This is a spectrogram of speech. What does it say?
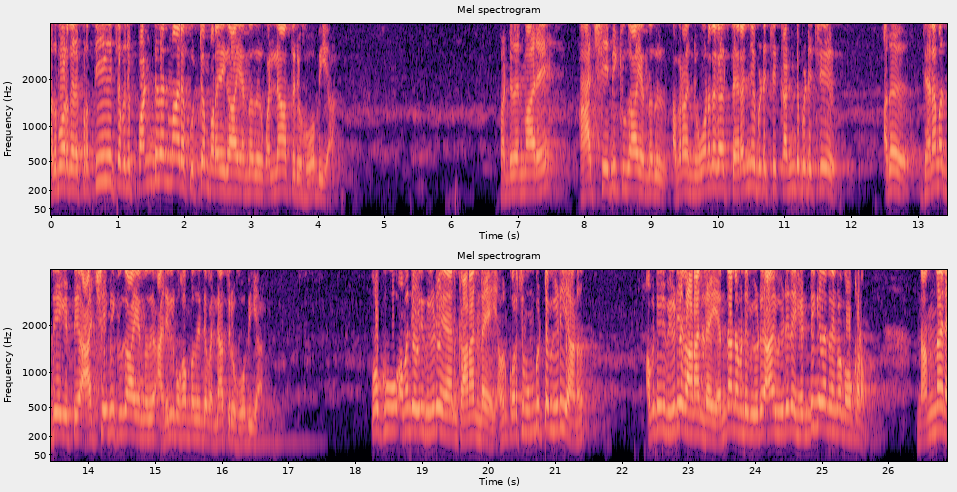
അതുപോലെ തന്നെ പ്രത്യേകിച്ച് അവന് പണ്ഡിതന്മാരെ കുറ്റം പറയുക എന്നത് വല്ലാത്തൊരു ഹോബിയാണ്. പണ്ഡിതന്മാരെ ആക്ഷേപിക്കുക എന്നത് അവരുടെ ന്യൂനതകൾ തെരഞ്ഞുപിടിച്ച് കണ്ടുപിടിച്ച് അത് ജനമധ്യേ ഇട്ട് ആക്ഷേപിക്കുക എന്നത് അനിൽ മുഹമ്മദിന്റെ വല്ലാത്തൊരു ഹോബിയാണ്. നോക്കൂ അവന്റെ ഒരു വീഡിയോ ഞാൻ കാണാനിടയായി. അവൻ കുറച്ച് മുമ്പിട്ട വീഡിയോ ആണ് അവന്റെ ഒരു വീഡിയോ കാണാനിടയായി. എന്താണ് അവന്റെ വീഡിയോ? ആ വീഡിയോയുടെ ഹെഡിങ് തന്നെ നിങ്ങൾ നോക്കണം. നന്ദന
